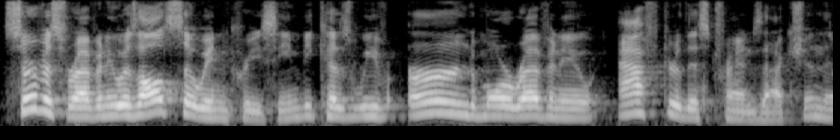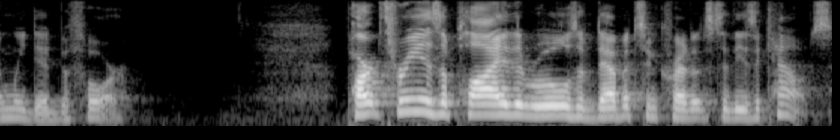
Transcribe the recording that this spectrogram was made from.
Service revenue is also increasing because we've earned more revenue after this transaction than we did before. Part three is apply the rules of debits and credits to these accounts.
